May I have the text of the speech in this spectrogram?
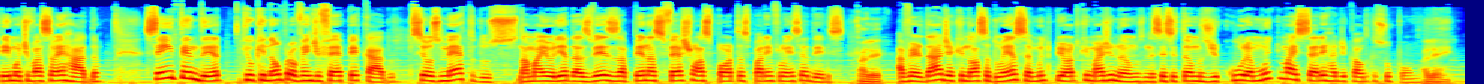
têm motivação errada, sem entender que o que não provém de fé é pecado. Seus métodos, na maioria das vezes, apenas fecham as portas para a influência deles. Aí. A verdade é que nossa doença é muito pior do que imaginamos. Necessitamos de cura muito mais séria e radical do que supomos. Olha aí.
